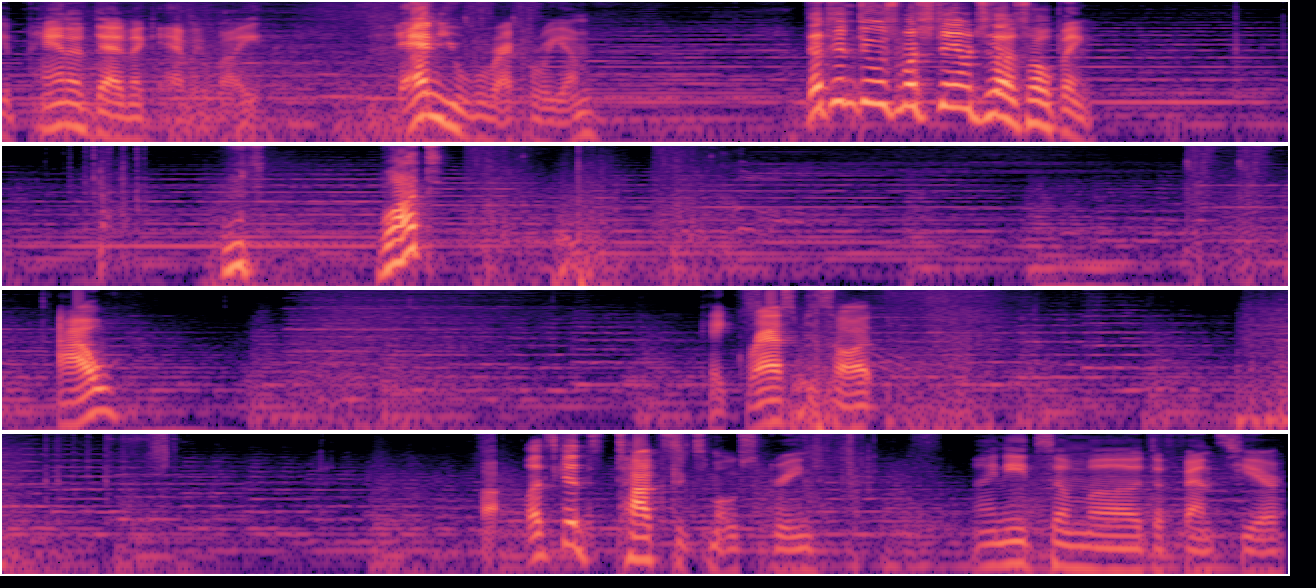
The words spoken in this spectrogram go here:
You Pandemic everybody. Then you Requiem. That didn't do as much damage as I was hoping. What? Ow. Okay, Grasp is hot. Uh, let's get Toxic Smoke Screen. I need some uh, defense here.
